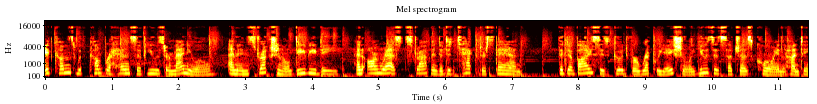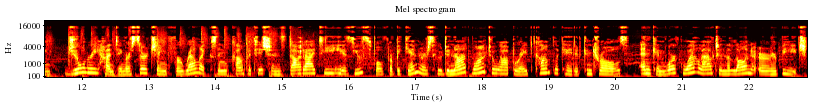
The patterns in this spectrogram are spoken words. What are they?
It comes with comprehensive user manual, an instructional DVD, an armrest strap and a detector stand. The device is good for recreational uses such as coin hunting, jewelry hunting or searching for relics in competitions. It is useful for beginners who do not want to operate complicated controls and can work well out in the lawn or beach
